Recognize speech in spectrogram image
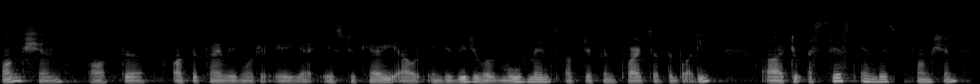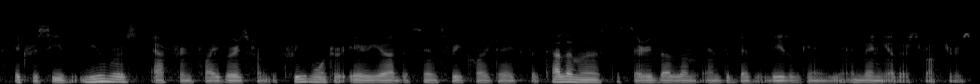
function of the of the primary motor area is to carry out individual movements of different parts of the body. Uh, to assist in this function, it receives numerous afferent fibers from the premotor area, the sensory cortex, the thalamus, the cerebellum, and the basal ganglia, and many other structures.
